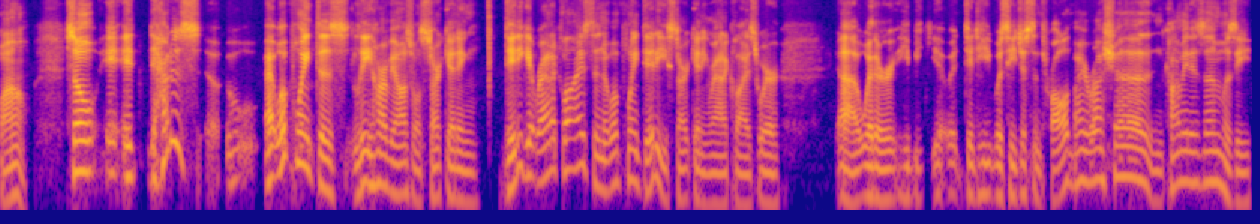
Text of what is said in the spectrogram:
Wow. So it, it how does at what point does Lee Harvey Oswald start getting did he get radicalized and at what point did he start getting radicalized where uh, whether he be, did he was he just enthralled by Russia and communism? Was he,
